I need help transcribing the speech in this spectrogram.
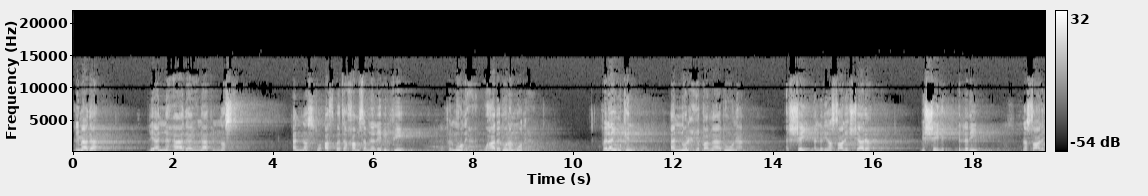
لماذا؟ لأن هذا ينافي النص النص أثبت خمسة من الإبل في في الموضحة وهذا دون الموضحة فلا يمكن أن نلحق ما دون الشيء الذي نص عليه الشارع بالشيء الذي نص عليه.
